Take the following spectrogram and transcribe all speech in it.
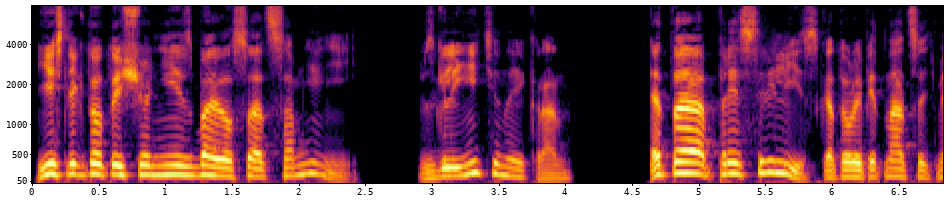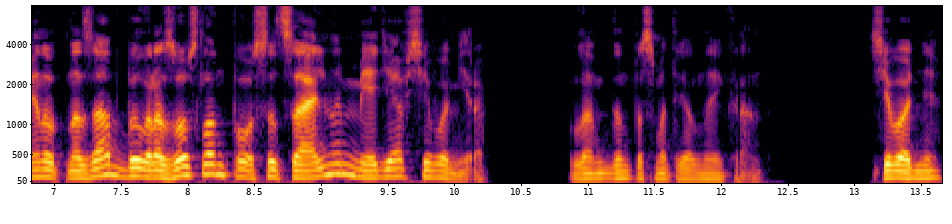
Если кто-то еще не избавился от сомнений, взгляните на экран. Это пресс-релиз, который 15 минут назад был разослан по социальным медиа всего мира. Лэнгдон посмотрел на экран. Сегодня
